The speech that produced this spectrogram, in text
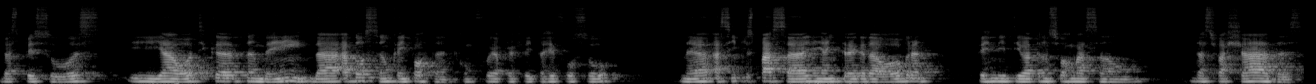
das pessoas e a ótica também da adoção que é importante, como foi a prefeita reforçou, né? A simples passagem, a entrega da obra permitiu a transformação das fachadas,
